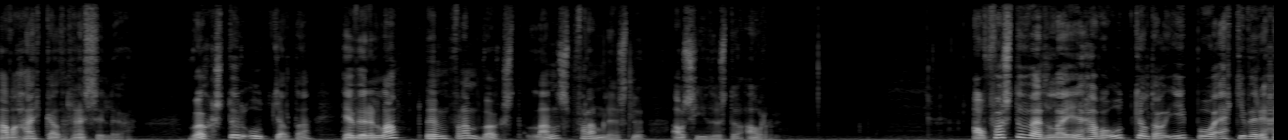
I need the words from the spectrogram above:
hafa hækkað hressilega. Vöxtur útgjölda hefur verið langt umfram vöxt landsframleyslu á síðustu árum. Á förstu verðlægi hafa útgjöld á íbúa ekki verið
